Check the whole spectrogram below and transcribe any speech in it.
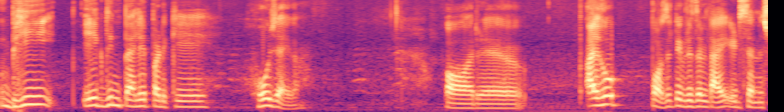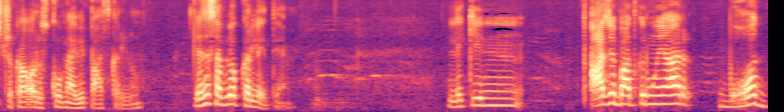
भी एक दिन पहले पढ़ के हो जाएगा। और आई होप पॉजिटिव रिज़ल्ट आए एट सेमेस्टर का और उसको मैं भी पास कर लूँ। जैसे सब लोग कर लेते हैं। लेकिन, आज मैं बात करूँ यार, बहुत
